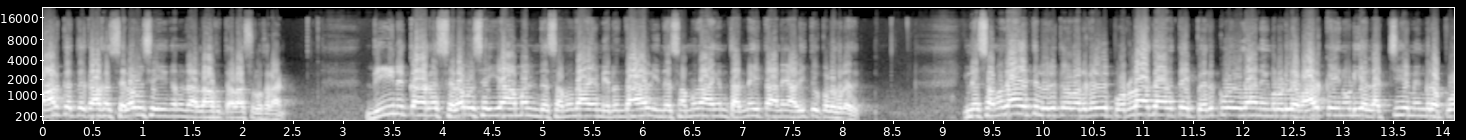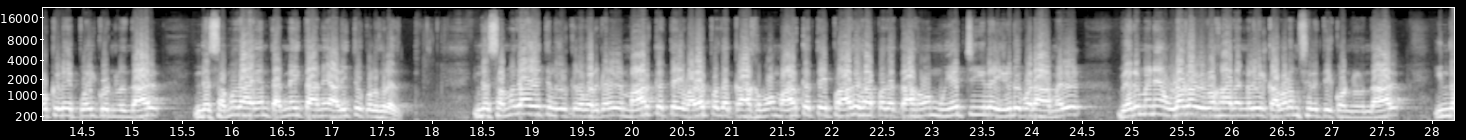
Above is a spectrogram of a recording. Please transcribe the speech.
மார்க்கத்துக்காக செலவு செய்யுங்கள் என்று அல்லாஹு தாலா சொல்கிறான். தீனுக்காக செலவு செய்யாமல் இந்த சமுதாயம் இருந்தால் இந்த சமுதாயம் தன்னைத்தானே அழித்துக் கொள்கிறது. இந்த சமுதாயத்தில் இருக்கிறவர்கள் பொருளாதாரத்தை பெருக்குவதுதான் எங்களுடைய வாழ்க்கையினுடைய லட்சியம் என்கிற போக்கிலே போய்க் கொண்டிருந்தால் இந்த சமுதாயம் தன்னைத்தானே அழித்துக் கொள்கிறது. இந்த சமுதாயத்தில் இருக்கிறவர்கள் மார்க்கத்தை வளர்ப்பதற்காகவும் மார்க்கத்தை பாதுகாப்பதற்காகவும் முயற்சியில் ஈடுபடாமல் வெறுமனே உலக விவகாரங்களில் கவனம் செலுத்தி கொண்டிருந்தால் இந்த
